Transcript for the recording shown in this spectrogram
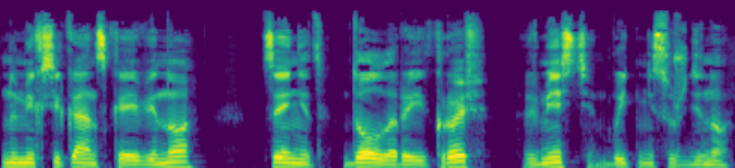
но мексиканское вино — ценит доллары и кровь, вместе быть не суждено.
